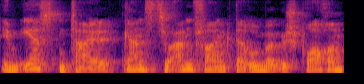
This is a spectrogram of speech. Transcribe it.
im ersten Teil ganz zu Anfang darüber gesprochen,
